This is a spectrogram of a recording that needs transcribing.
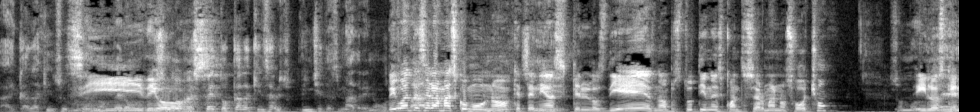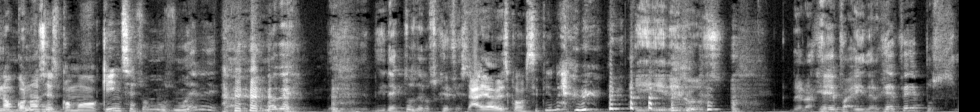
Ay, cada quien su vida, Sí, ¿no? Pero digo- lo respeto, cada quien sabe su pinche desmadre, ¿no? Digo, antes era más común, ¿no? Que Sí. tenías que los 10, ¿no? Pues tú tienes cuántos hermanos, 8. Somos Y los que no somos- conoces, como 15. Somos nueve, cabrón, nueve directos de los jefes. Ah, ya ves cómo sí tiene. Y de los de la jefa y del jefe, pues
